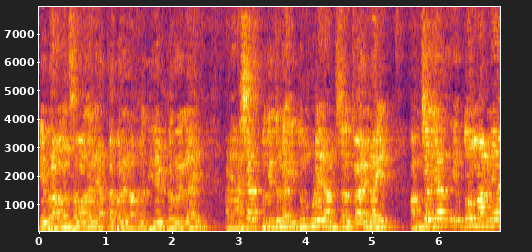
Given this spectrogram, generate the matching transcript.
हे ब्राह्मण समाजाने आतापर्यंत आपलं ध्येय ठरवलेलं आहे. आणि अशाच पद्धतीनं इथून पुढे आमचं कार्य राहील. आमच्या ज्या एक दोन मागण्या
